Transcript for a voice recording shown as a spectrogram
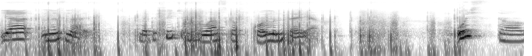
Я не знаю. Напишіть, будь ласка, в коментарях. Ось так.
